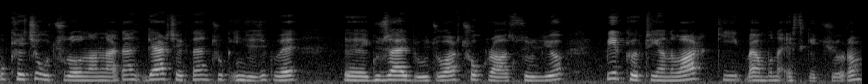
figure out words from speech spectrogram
bu keçi uçlu olanlardan gerçekten çok incecik ve e, güzel bir ucu var. Çok rahat sürülüyor. Bir kötü yanı var ki ben buna es geçiyorum.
